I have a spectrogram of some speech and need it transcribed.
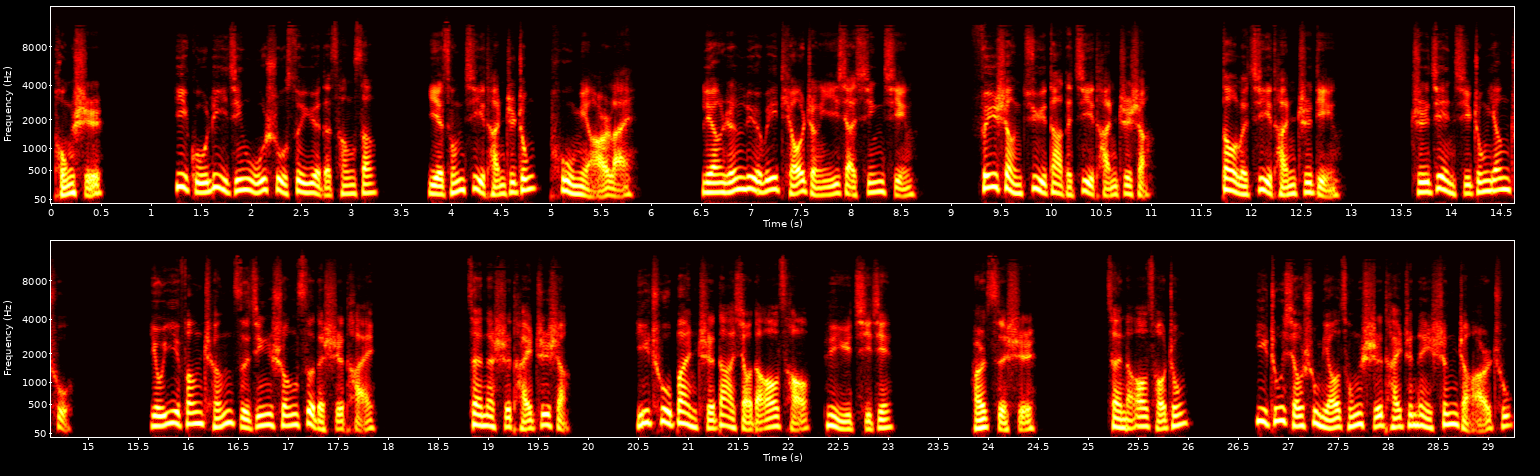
同时，一股历经无数岁月的沧桑也从祭坛之中扑面而来。两人略微调整一下心情，飞上巨大的祭坛之上。到了祭坛之顶，只见其中央处有一方呈紫金双色的石台，在那石台之上，一处半尺大小的凹槽立于其间。而此时，在那凹槽中，一株小树苗从石台之内生长而出，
